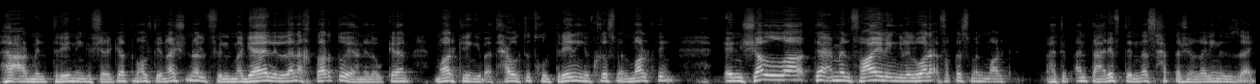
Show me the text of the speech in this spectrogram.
هعمل training في شركات multinational في المجال اللي أنا اخترته. يعني لو كان marketing يبقى تحاول تدخل training في قسم ال marketing إن شاء الله تعمل filing للورق في قسم ال marketing هتبقى انت عرفت الناس حتى شغالين إزاي.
